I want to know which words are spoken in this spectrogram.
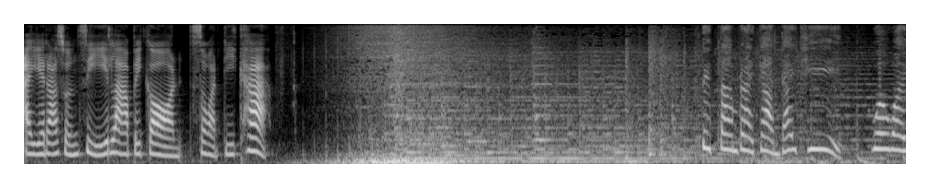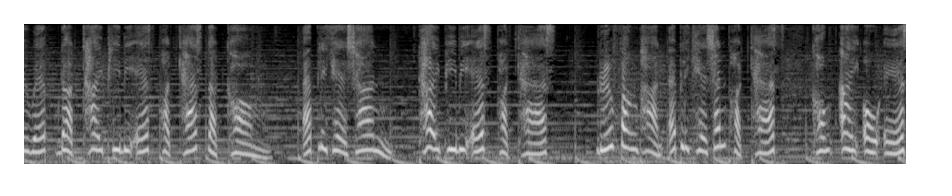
อัยดาสนศรีลาไปก่อน สวัสดีค่ะ ติดตามรายการได้ที่ www.thaipbspodcast.com แอปพลิเคชัน Thai PBS Podcast หรือฟังผ่านแอปพลิเคชัน Podcast ของ iOS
